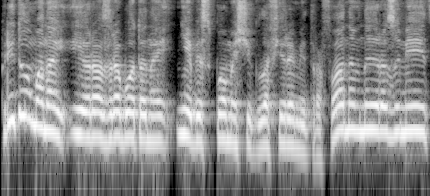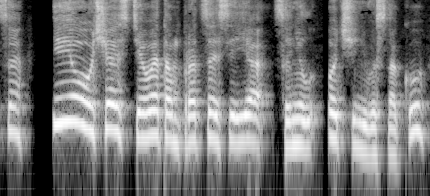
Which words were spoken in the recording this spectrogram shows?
придуманной и разработанной не без помощи Глафиры Митрофановны, разумеется. Ее участие в этом процессе я ценил очень высоко.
